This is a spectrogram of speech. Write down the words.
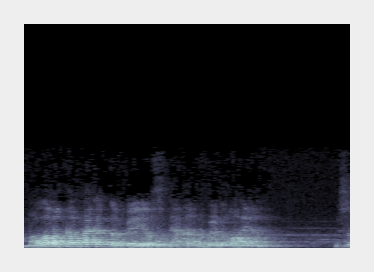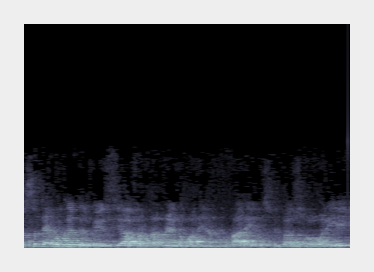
ma laba qarna ka dambeeyo saddex qarnin bay noqonayaan. Mise saddex buu ka dambeeyey siyo afar qarnay noqonayaan. Bukhaari iyo muslim baa soo wariyey.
